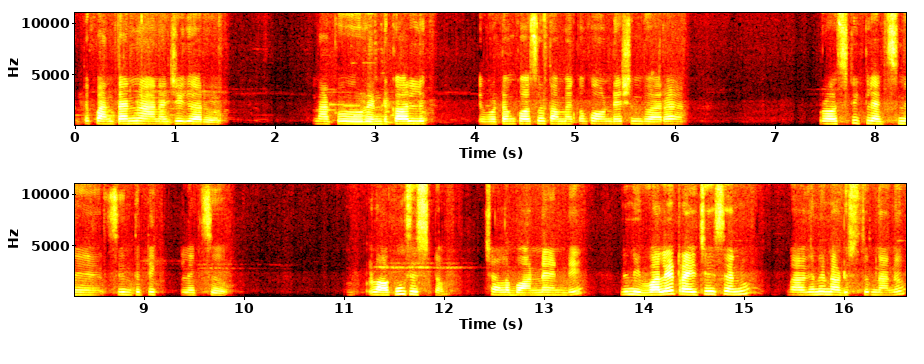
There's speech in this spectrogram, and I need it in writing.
అంటే పంతాన్ నానాజీ గారు నాకు రెండు కాళ్ళు ఇవ్వటం కోసం తమక ఫౌండేషన్ ద్వారా ప్రోస్టిక్ లెగ్స్ని సింథటిక్ లెగ్స్ లాకింగ్ సిస్టమ్ చాలా బాగున్నాయండి. నేను ఇవ్వాలే ట్రై చేశాను బాగానే నడుస్తున్నాను.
